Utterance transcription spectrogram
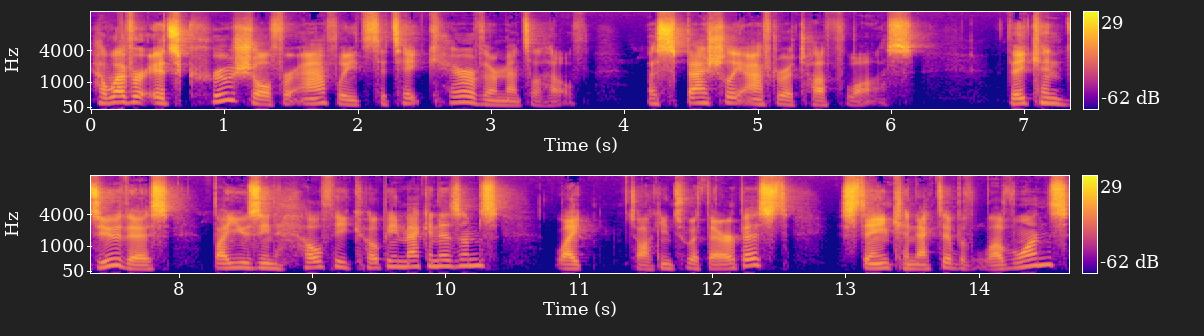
However, it's crucial for athletes to take care of their mental health, especially after a tough loss. They can do this by using healthy coping mechanisms like talking to a therapist, staying connected with loved ones,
